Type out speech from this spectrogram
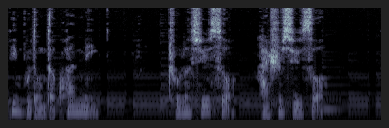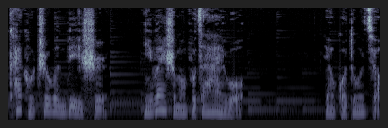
并不懂得宽悯，除了虚索还是虚索。开口质问必是：“你为什么不再爱我？”要过多久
